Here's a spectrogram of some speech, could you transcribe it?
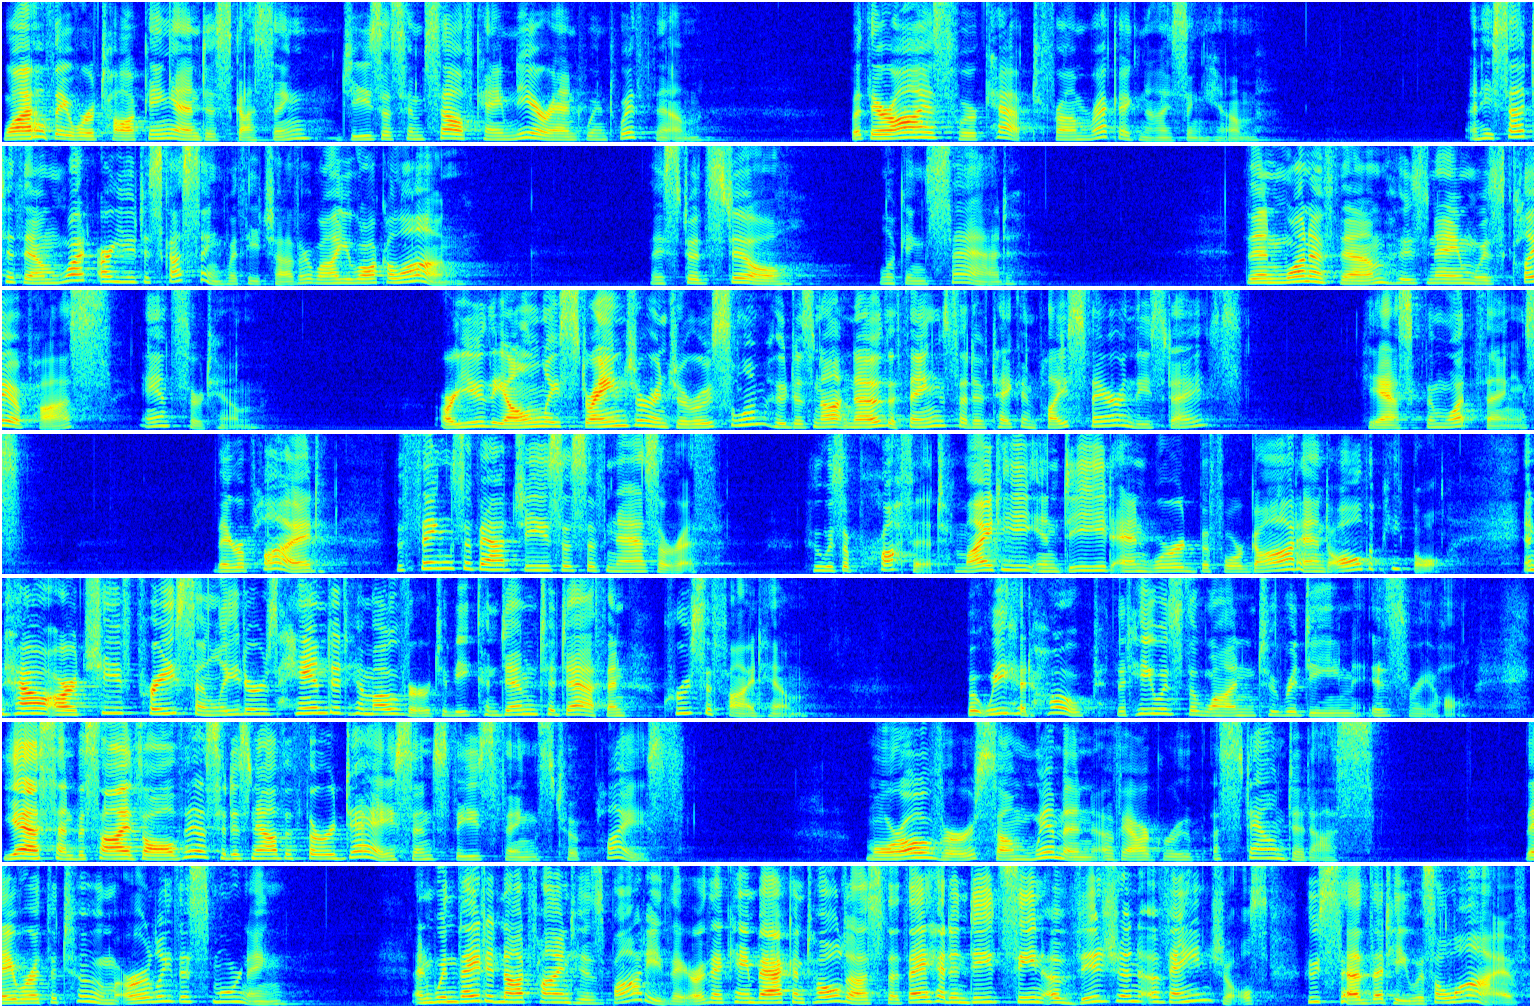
While they were talking and discussing, Jesus himself came near and went with them, but their eyes were kept from recognizing him. And he said to them, What are you discussing with each other while you walk along? They stood still, looking sad. Then one of them, whose name was Cleopas, answered him Are you the only stranger in Jerusalem who does not know the things that have taken place there in these days? He asked them, What things? They replied, The things about Jesus of Nazareth who was a prophet, mighty in deed and word before God and all the people. and how our chief priests and leaders handed him over to be condemned to death and crucified him. But we had hoped that he was the one to redeem Israel. Yes, and besides all this, it is now the third day since these things took place. Moreover, some women of our group astounded us. They were at the tomb early this morning and when they did not find his body there, they came back and told us that they had indeed seen a vision of angels who said that he was alive.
